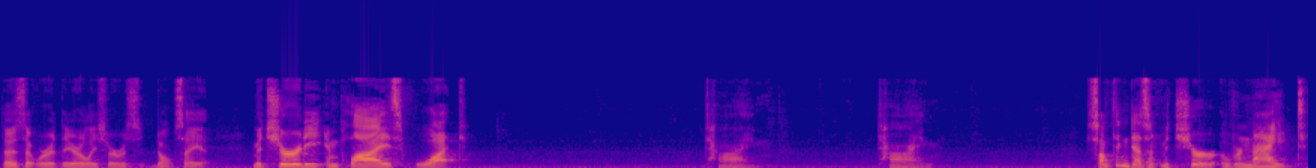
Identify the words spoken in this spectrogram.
Those that were at the early service don't say it. Maturity implies what? Time. Time. Something doesn't mature overnight,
